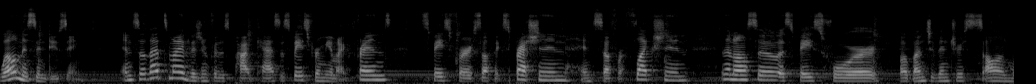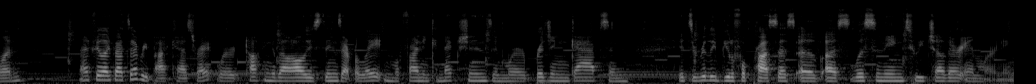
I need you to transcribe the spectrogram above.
wellness inducing. And so that's my vision for this podcast a space for me and my friends, space for self expression and self reflection, and then also a space for a bunch of interests all in one. I feel like that's every podcast, right? We're talking about all these things that relate and we're finding connections and we're bridging gaps, and it's a really beautiful process of us listening to each other and learning.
